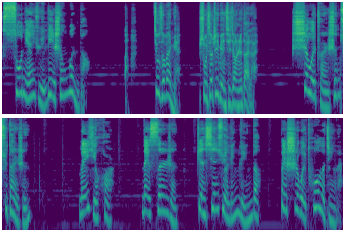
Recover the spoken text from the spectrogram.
苏年宇厉声问道：“啊，就在外面，属下这边去将人带来。”侍卫转身去带人，没一会儿，那僧人便鲜血淋淋的被侍卫拖了进来。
